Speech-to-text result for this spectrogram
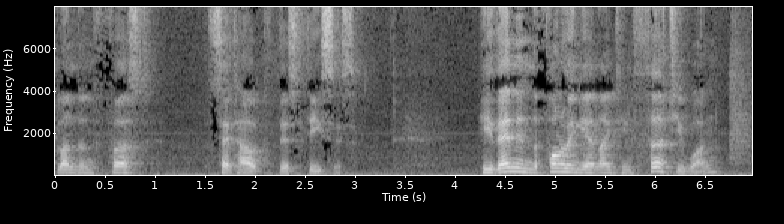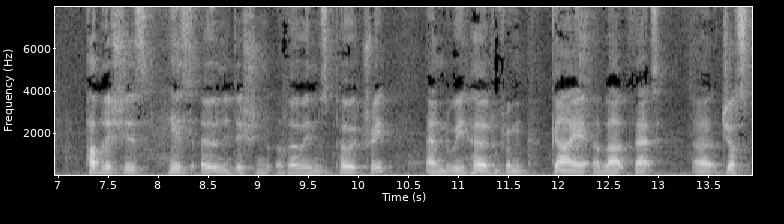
Blunden first set out this thesis. He then, in the following year, 1931, publishes his own edition of Owen's poetry, and we heard from Guy about that uh, just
